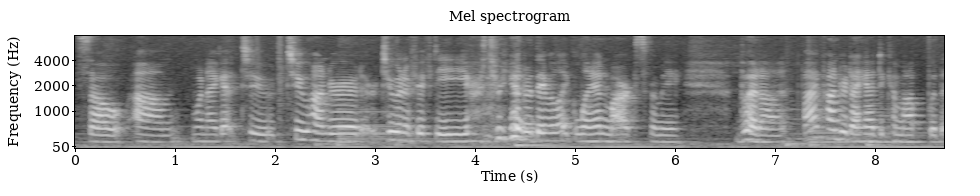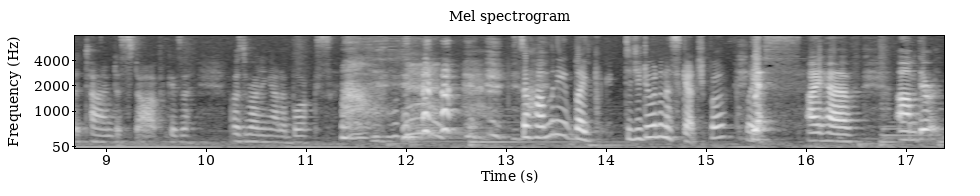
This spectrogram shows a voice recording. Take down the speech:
So um, when I got to 200 or 250 or 300, they were like landmarks for me. But uh, 500, I had to come up with a time to stop because I, I was running out of books. So how many like did you do it in a sketchbook? Like, yes, I have. Um, they're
